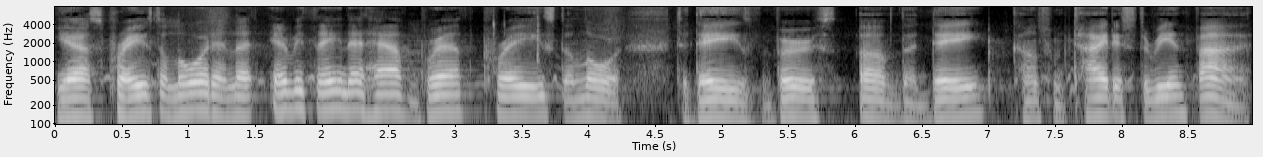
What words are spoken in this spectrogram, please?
Yes, praise the Lord, and let everything that have breath praise the Lord. Today's verse of the day comes from Titus 3 and 5.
